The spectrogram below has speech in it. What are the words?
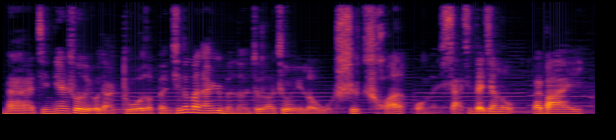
那今天说的有点多了，本期的漫谈日本呢就到这里了。我是船，我们下期再见喽，拜拜。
